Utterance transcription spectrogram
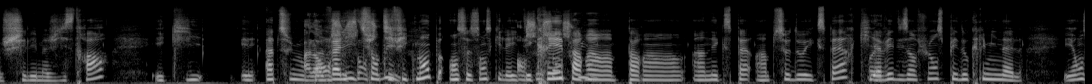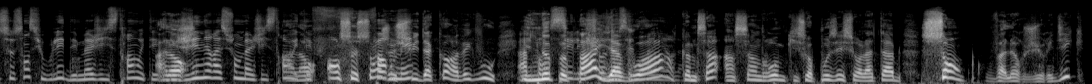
chez les magistrats et qui est absolument pas valide scientifiquement, en ce sens qu'il a été créé par, un, par un, un, expert, un pseudo-expert qui avait des influences pédocriminelles. Et en ce sens, si vous voulez, des magistrats ont été, des générations de magistrats ont été En ce sens, je suis d'accord avec vous. Il ne peut pas y avoir comme ça un syndrome qui soit posé sur la table sans valeur juridique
